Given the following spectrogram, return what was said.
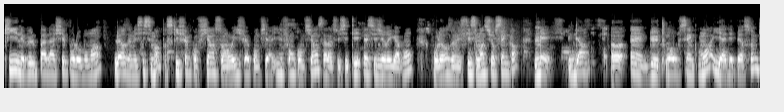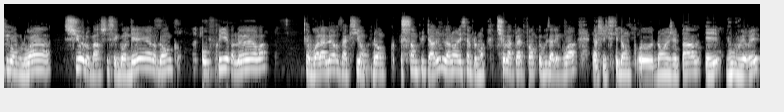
qui ne veulent pas lâcher pour le moment leurs investissements parce qu'ils font confiance, on, font confiance, ils font confiance à la société SGR Gabon pour leurs investissements sur 5 ans. Mais dans 1, 2, 3 ou 5 mois, il y a des personnes qui vont vouloir, sur le marché secondaire, donc, offrir leur voilà leurs actions. Donc, sans plus tarder, nous allons aller simplement sur la plateforme et vous allez voir la société euh, dont je parle et vous verrez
